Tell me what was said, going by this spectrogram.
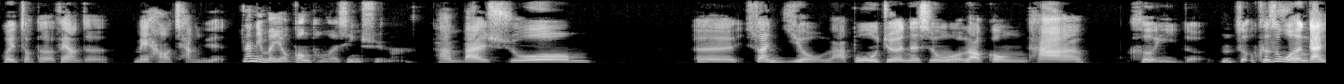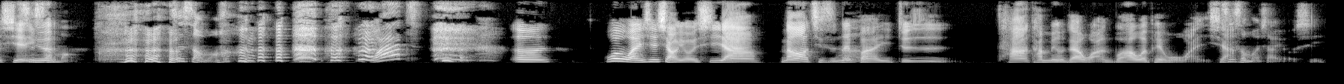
会走得非常的美好长远。那你们有共同的兴趣吗？坦白说，呃，算有啦。不过我觉得那是我老公他刻意的，嗯，可是我很感谢，因为什么？是什么？What？嗯，我会玩一些小游戏啊。然后其实那本来就是他，嗯、他没有在玩，不过他会陪我玩一下。是什么小游戏？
